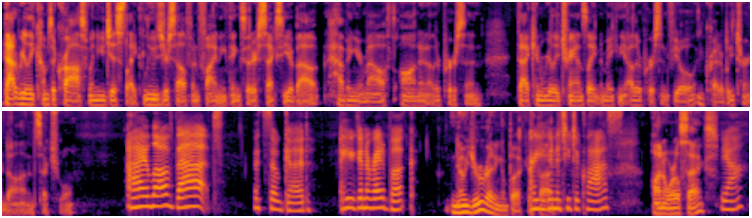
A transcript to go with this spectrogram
that really comes across when you just like lose yourself in finding things that are sexy about having your mouth on another person that can really translate into making the other person feel incredibly turned on and sexual. I love that. It's so good. Are you going to write a book? No, you're writing a book. I Are you going to teach a class? on oral sex? Yeah.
